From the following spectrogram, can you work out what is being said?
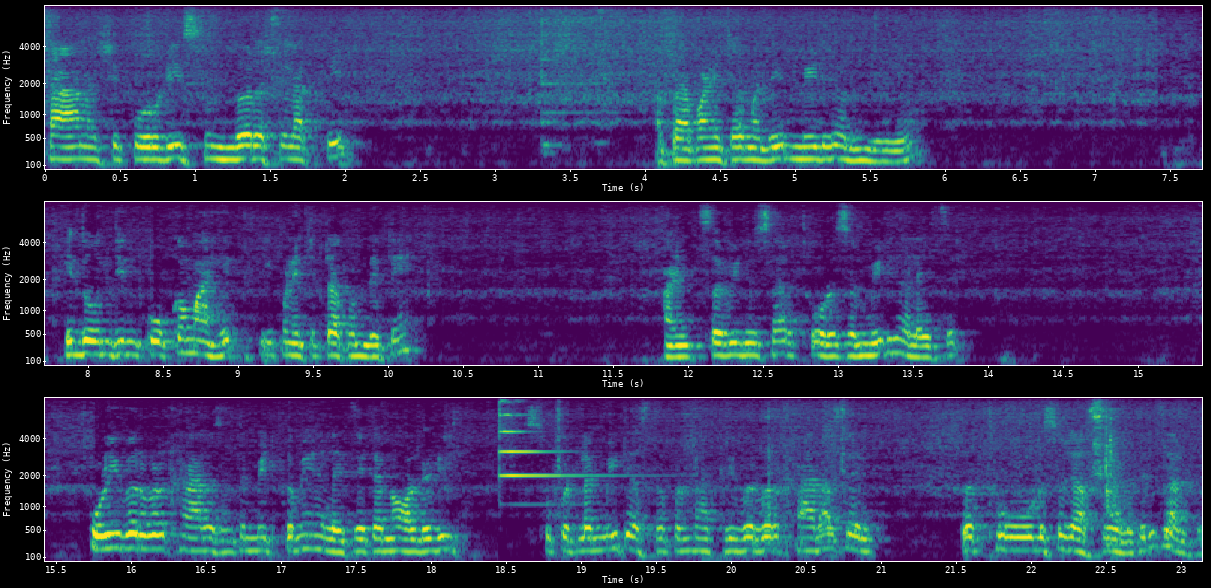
छान अशी कोरडी सुंदर अशी लागते. आता आपण याच्यामध्ये मीठ घालून घेऊया. हे दोन तीन कोकम आहेत ही पण याच्यात टाकून देते. आणि चवीनुसार थोडंसं मीठ घालायचं. पोळीबरोबर खाणार असेल तर मीठ कमी घालायचं आहे कारण ऑलरेडी सुकटला मीठ असतं पण भाकरीबरोबर खाणार असेल तर थोडंसं जास्त झालं तरी चालतं.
